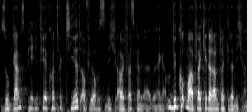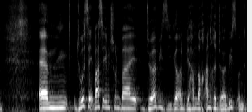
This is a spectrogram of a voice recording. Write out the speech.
so ganz peripher kontaktiert, ob, wir, ob es nicht, aber ich weiß gar nicht. äh, Wir gucken mal, vielleicht geht er ran, vielleicht geht er nicht ran. Ähm, du hast, warst eben schon bei Derby-Sieger und wir haben noch andere Derbys und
